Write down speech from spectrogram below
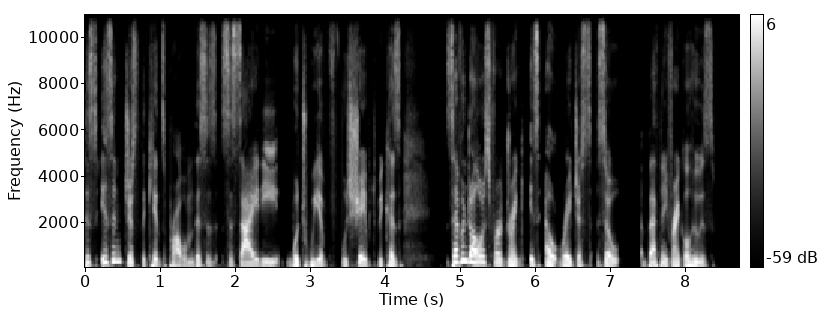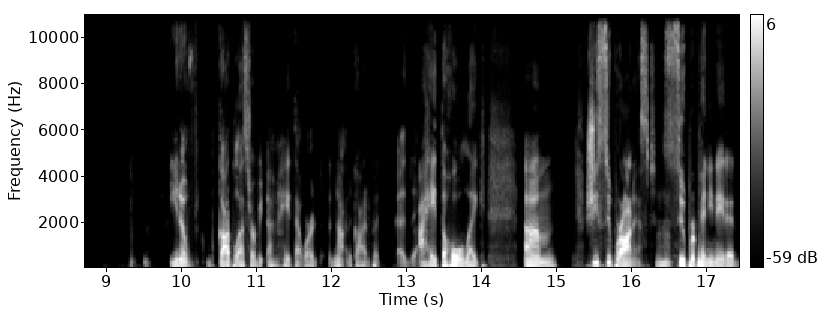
this isn't just the kids problem. This is society which we have was shaped because seven dollars for a drink is outrageous. So bethenny frankel who's you know god bless her i hate that word not god but uh, i hate the whole like um she's super honest, Mhm. super opinionated,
